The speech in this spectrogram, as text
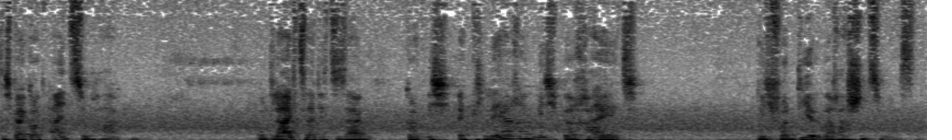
sich bei Gott einzuhaken und gleichzeitig zu sagen, Gott, ich erkläre mich bereit, mich von dir überraschen zu lassen.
